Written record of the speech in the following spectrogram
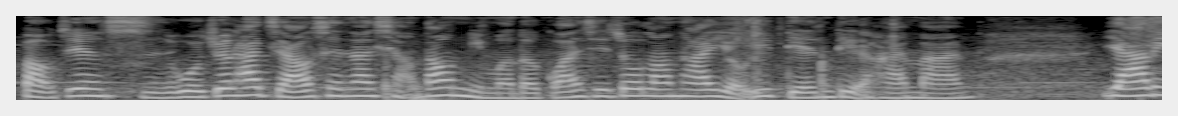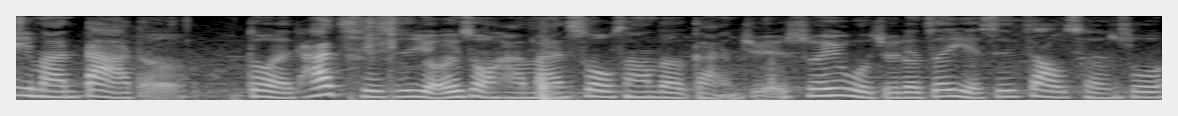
宝剑十。我觉得他只要现在想到你们的关系，就让他有一点点还蛮压力蛮大的。对，他其实有一种还蛮受伤的感觉，所以我觉得这也是造成说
